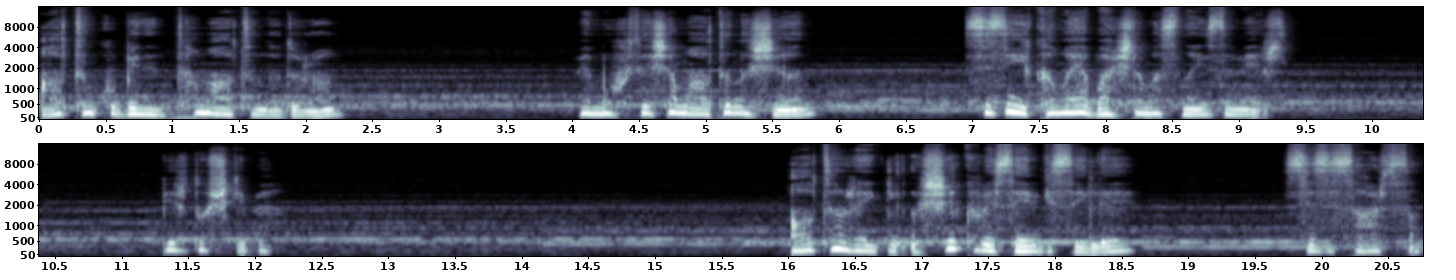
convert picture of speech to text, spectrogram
Altın kubbenin tam altında durun ve muhteşem altın ışığın sizi yıkamaya başlamasına izin verin. Bir duş gibi. Altın renkli ışık ve sevgisiyle sizi sarsın.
